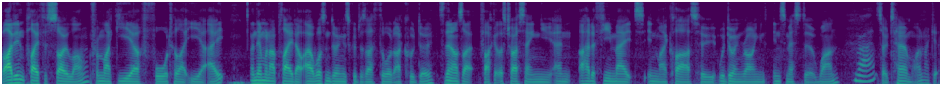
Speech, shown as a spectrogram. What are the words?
But I didn't play for so long, from like year four to like year eight. And then when I played, I- wasn't doing as good as I thought I could do. So then I was like, fuck it, let's try something new. And I had a few mates in my class who were doing rowing in- in semester one, Right. so term one, I get.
